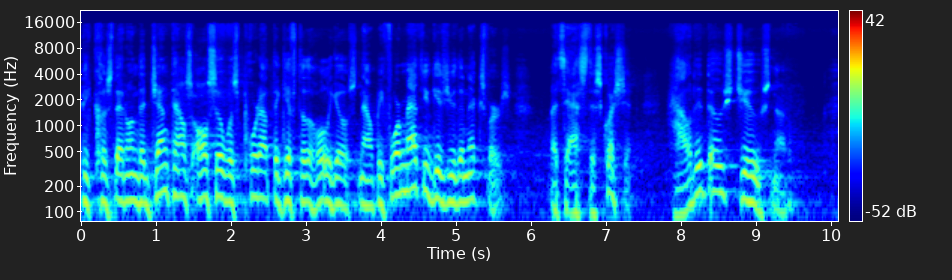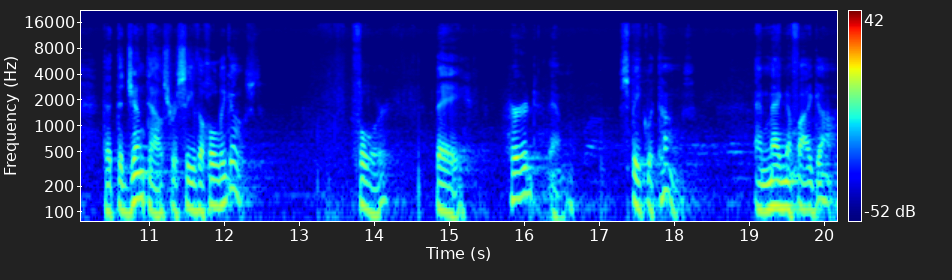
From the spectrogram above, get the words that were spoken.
because that on the Gentiles also was poured out the gift of the Holy Ghost. Now, before Matthew gives you the next verse, let's ask this question How did those Jews know that the Gentiles received the Holy Ghost? For they heard them speak with tongues and magnify God.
